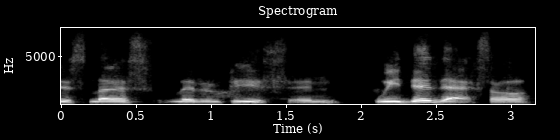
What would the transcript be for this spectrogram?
Just let us live in peace. And we did that. So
